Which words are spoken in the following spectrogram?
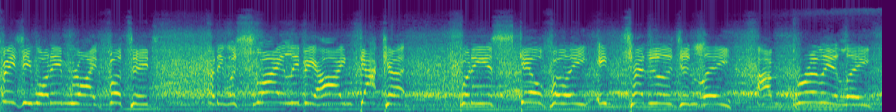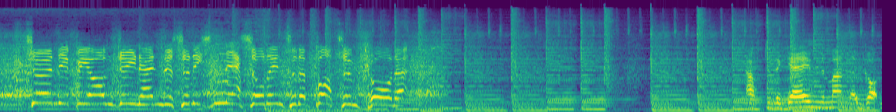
fizzing one in right footed. And it was slightly behind Daka, but he is skillfully, intelligently, and brilliantly turned it beyond Dean Henderson. It's nestled into the bottom corner. After the game, the man that got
